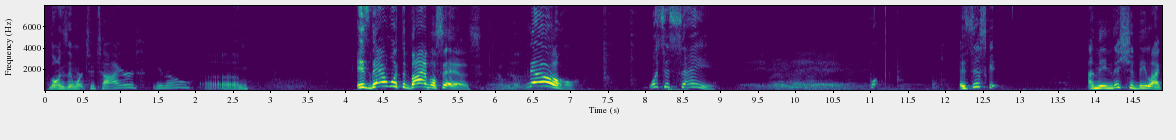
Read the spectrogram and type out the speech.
as long as they weren't too tired, you know. Um, is that what the Bible says? No. no. What's it say? What? Is this? I mean, this should be like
